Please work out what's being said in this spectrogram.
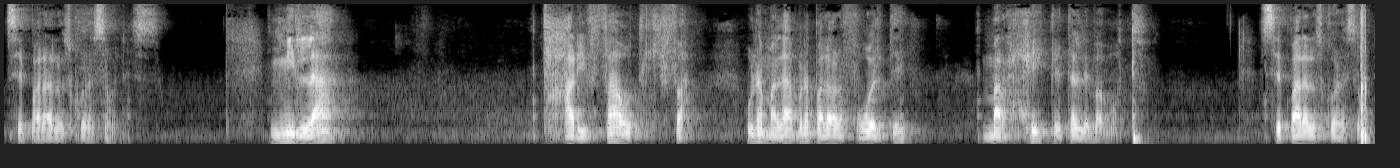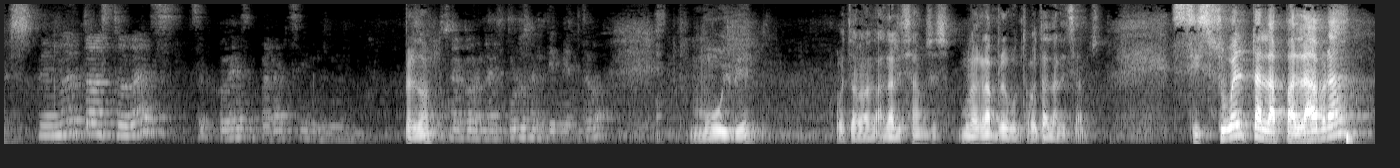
separar los corazones. Milá, tarifaut kifa, una, una palabra fuerte, marjiket levavot, separa los corazones. Pero no todas, todas se puede separar sin. ¿Perdón? O sea, con el puro sentimiento. Muy bien. Ahorita analizamos eso. Una gran pregunta. Ahorita analizamos. Si suelta la palabra,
